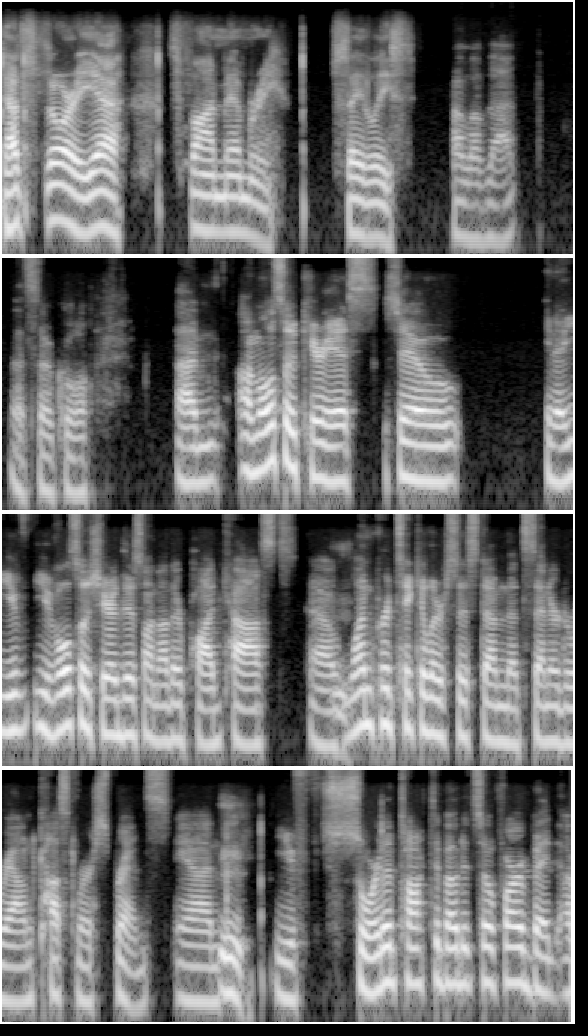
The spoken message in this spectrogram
That story, yeah, it's fond memory, say the least. I love that. That's so cool. Um, I'm also curious. So, you know, you've you've also shared this on other podcasts. Uh, mm. One particular system that's centered around customer sprints, and mm. you've sort of talked about it so far, but I,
